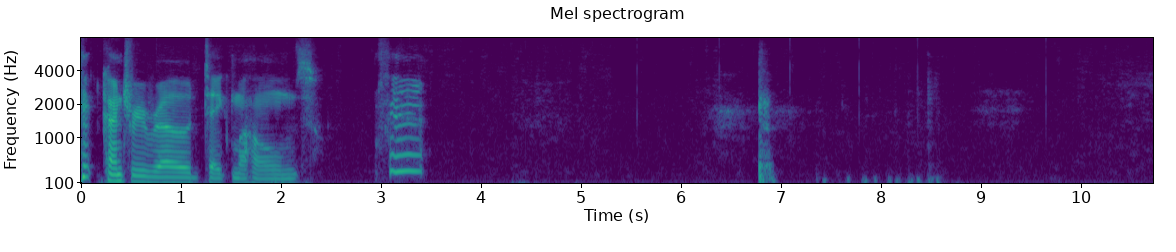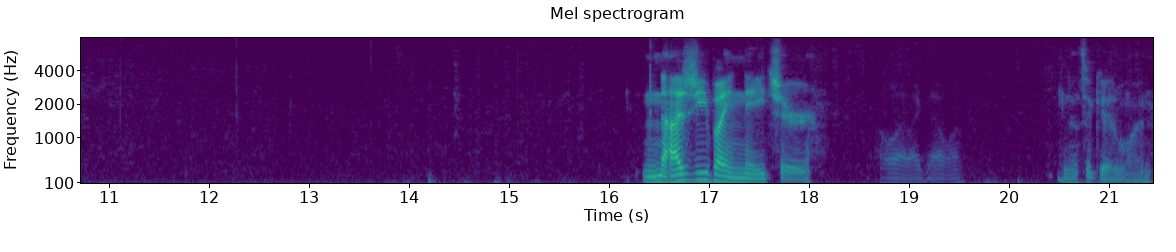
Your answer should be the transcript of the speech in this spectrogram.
Country Road, take Mahomes. Najee by nature. Oh, I like that one. That's a good one.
